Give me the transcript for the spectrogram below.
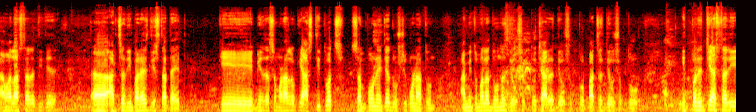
आम्हाला असताना तिथे अडचणी बऱ्याच दिसतात आहेत की मी जसं म्हणालो की अस्तित्वच संपवण्याच्या दृष्टिकोनातून आम्ही तुम्हाला दोनच देऊ शकतो चारच देऊ शकतो पाचच देऊ शकतो. इथपर्यंतची असणारी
